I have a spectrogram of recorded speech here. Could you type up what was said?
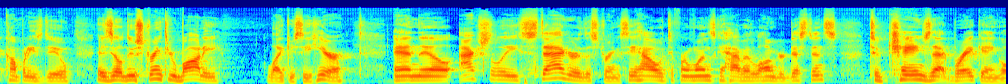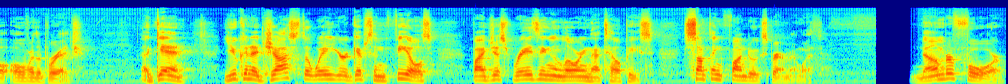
companies do is they'll do string through body, like you see here, and they'll actually stagger the string. See how different ones can have a longer distance to change that break angle over the bridge. Again, you can adjust the way your Gibson feels by just raising and lowering that tailpiece. Something fun to experiment with. Number four,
